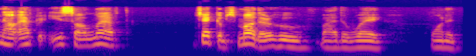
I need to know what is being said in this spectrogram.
Now, after Esau left, Jacob's mother, who, by the way, wanted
